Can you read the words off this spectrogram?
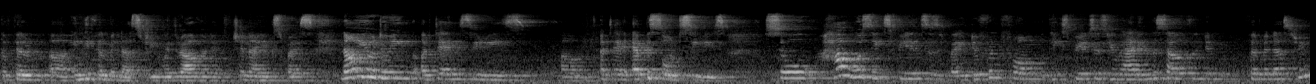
the film uh, in the film industry with Raavan and Chennai Express. Now you're doing a 10 series, um, a 10 episode series. So how was the experience? Is it very different from the experiences you had in the South Indian film industry?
